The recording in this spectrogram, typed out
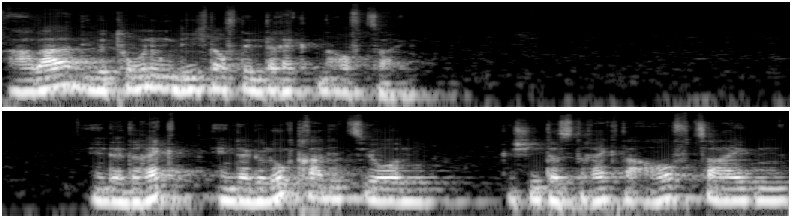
Aber die Betonung liegt auf dem direkten Aufzeigen. In der, direkt, der Gelug-Tradition geschieht das direkte Aufzeigen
